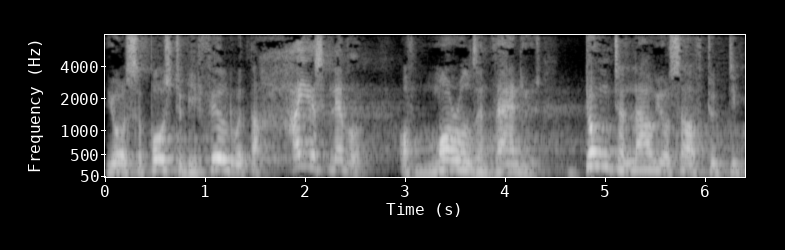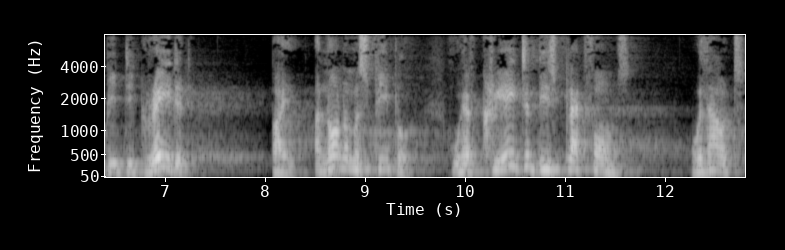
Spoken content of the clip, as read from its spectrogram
You're supposed to be filled with the highest level of morals and values. Don't allow yourself to de- be degraded by anonymous people who have created these platforms without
